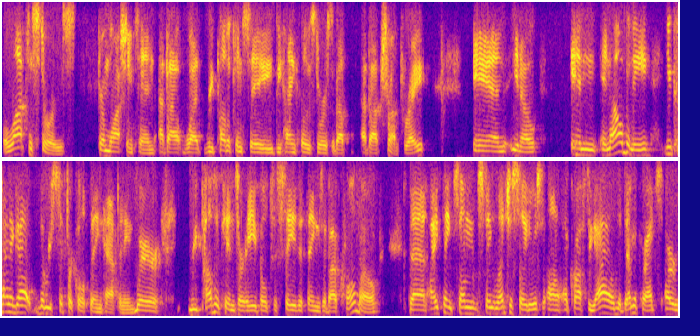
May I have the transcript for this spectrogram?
lots of stories from Washington about what Republicans say behind closed doors about about Trump, right? And you know, in in Albany, you kind of got the reciprocal thing happening, where Republicans are able to say the things about Cuomo that I think some state legislators uh, across the aisle, the Democrats, are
